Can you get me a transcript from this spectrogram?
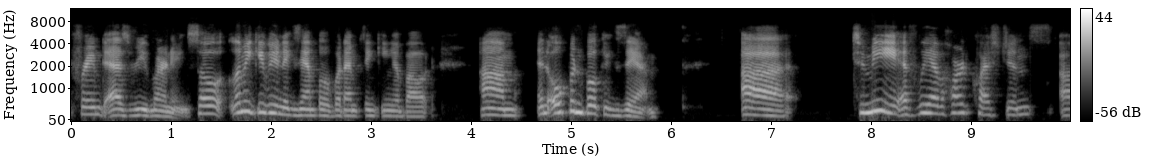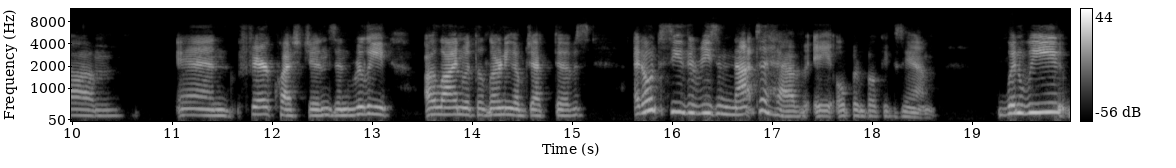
framed as relearning. So let me give you an example of what I'm thinking about. Um, an open book exam. Uh, to me, if we have hard questions um, and fair questions and really align with the learning objectives, I don't see the reason not to have a open book exam. When we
